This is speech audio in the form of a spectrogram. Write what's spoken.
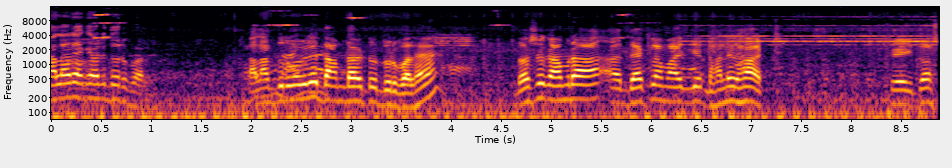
কালার একেবারে দুর্বল। কালার দুর্বল হলে দামটা একটু দুর্বল হ্যাঁ? দর্শক আমরা দেখলাম আজকে ধানের হাট। সেই দশ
